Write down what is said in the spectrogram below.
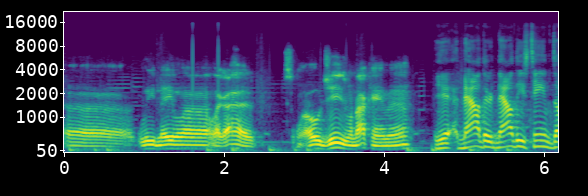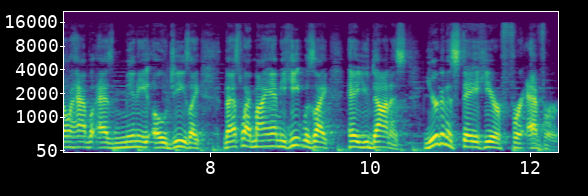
uh, Lee Nailon. Like I had some OGs when I came in. Yeah, now they're now these teams don't have as many OGs. Like that's why Miami Heat was like, "Hey, Udonis, you're gonna stay here forever,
